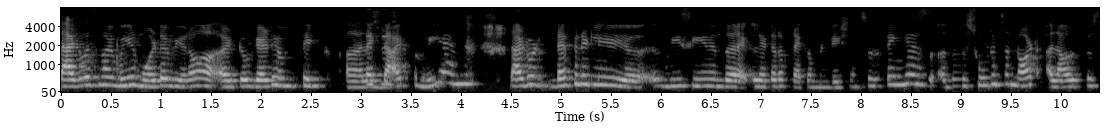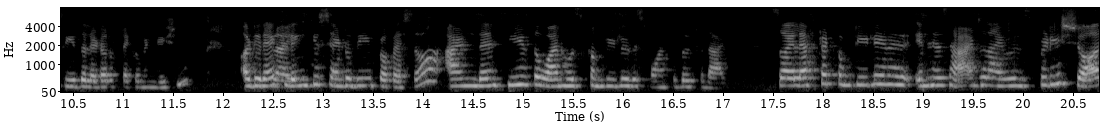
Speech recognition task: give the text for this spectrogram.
that was my main motive, you know, uh, to get him think uh, like that for me, and that would definitely uh, be seen in the letter of recommendation. So the thing is, uh, the students are not allowed to see the letter of recommendation a direct Right. link is sent to the professor and then he is the one who's completely responsible for that so i left it completely in, in his hands and i was pretty sure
